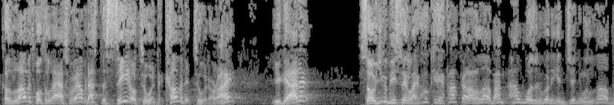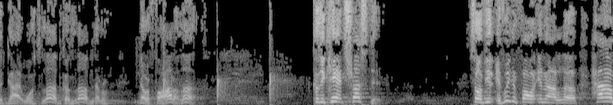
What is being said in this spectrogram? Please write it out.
Because love is supposed to last forever. That's the seal to it, the covenant to it, all right? You got it? So you could be saying, like, okay, if I fell out of love, I, I wasn't really in genuine love that God wants to love because love never, never fall out of love. Because you can't trust it. So if, you, if we can fall in and out of love, how,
